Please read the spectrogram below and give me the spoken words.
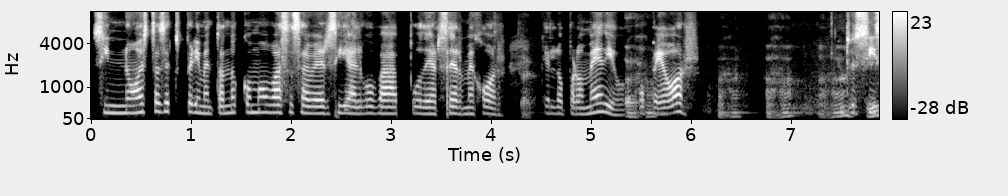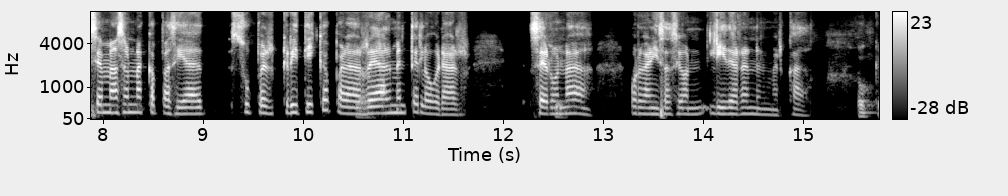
si no estás experimentando, ¿cómo vas a saber si algo va a poder ser mejor que lo promedio o peor? Entonces sí. se me hace una capacidad súper crítica para realmente lograr ser una organización líder en el mercado. Ok,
